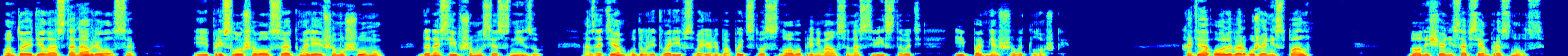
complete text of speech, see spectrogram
Он то и дело останавливался и прислушивался к малейшему шуму, доносившемуся снизу, а затем, удовлетворив свое любопытство, снова принимался насвистывать и помешивать ложкой. Хотя Оливер уже не спал, но он еще не совсем проснулся.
